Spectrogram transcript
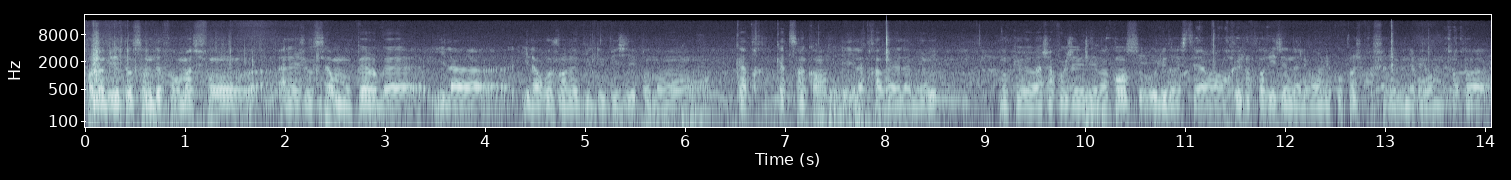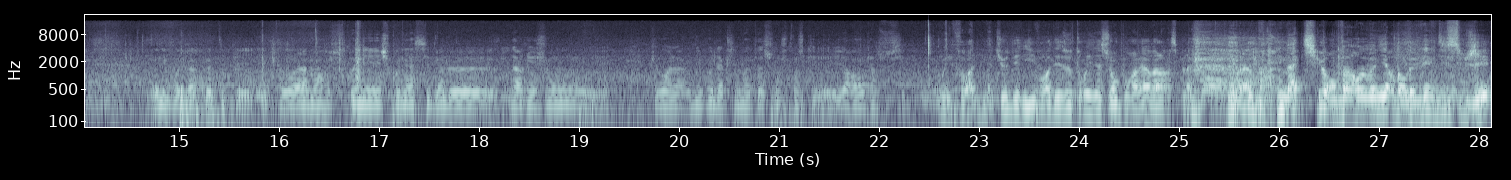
pendant que j'étais au centre de formation euh, à la GOCR, mon père, ben, il, a, il a rejoint la ville de Béziers pendant 4-5 ans et il a travaillé à la mairie. Donc euh, à chaque fois que j'avais des vacances, au lieu de rester en région parisienne, aller voir mes copains, je préférais venir voir mon papa au niveau de la côte. Et puis, voilà, non, je, connais, je connais assez bien la région. Puis voilà, au niveau de l'acclimatation, je pense qu'il n'y aura aucun souci. Oui, il faudra que Mathieu délivre des autorisations pour aller à Valras-Plage. voilà. Bon, Mathieu, on va revenir dans le vif du sujet.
